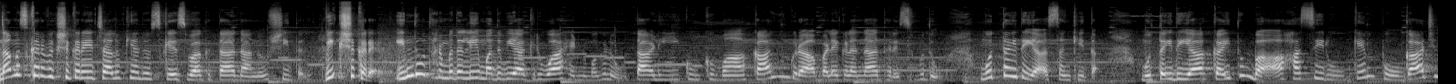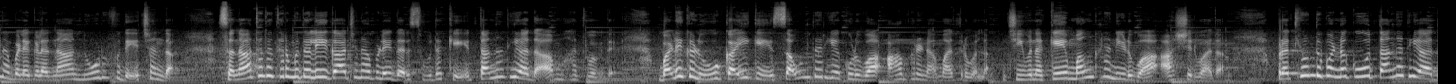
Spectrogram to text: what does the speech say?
ನಮಸ್ಕಾರ ವೀಕ್ಷಕರೇ, ಚಾಲುಕ್ಯ ನ್ಯೂಸ್ಗೆ ಸ್ವಾಗತ. ನಾನು ಶೀತಲ್. ವೀಕ್ಷಕರೇ, ಹಿಂದೂ ಧರ್ಮದಲ್ಲಿ ಮದುವೆಯಾಗಿರುವ ಹೆಣ್ಣು ಮಗಳು ತಾಳಿ, ಕುಂಕುಮ, ಕಾಲುಂಗುರ ಬಳೆಗಳನ್ನು ಧರಿಸುವುದು ಮುತ್ತೈದೆಯ ಸಂಗೀತ ಮುತ್ತೈದೆಯ ಕೈತುಂಬ, ಹಸಿರು, ಕೆಂಪು ಗಾಜಿನ ಬಳೆಗಳನ್ನು ನೋಡುವುದೇ ಚಂದ. ಸನಾತನ ಧರ್ಮದಲ್ಲಿ ಗಾಜಿನ ಬಳೆ ಧರಿಸುವುದಕ್ಕೆ ತನ್ನದೇ ಆದ ಮಹತ್ವವಿದೆ. ಬಳೆಗಳು ಕೈಗೆ ಸೌಂದರ್ಯ ಕೊಡುವ ಆಭರಣ ಮಾತ್ರವಲ್ಲ, ಜೀವನಕ್ಕೆ ಮಂಗಳ ನೀಡುವ ಆಶೀರ್ವಾದ. ಪ್ರತಿಯೊಂದು ಬಣ್ಣಕ್ಕೂ ತನ್ನದೇ ಆದ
